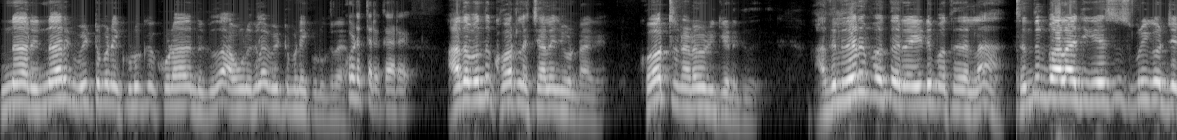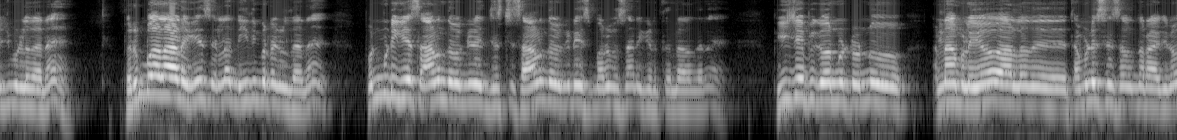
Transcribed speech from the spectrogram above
இன்னார் இன்னாருக்கு வீட்டுமனை கொடுக்கக்கூடாதுன்னு இருக்குதோ அவங்களுக்கெல்லாம் வீட்டுமனை கொடுக்குறாரு கொடுத்திருக்காரு. அதை வந்து கோர்ட்டில் சேலஞ்ச் பண்ணுறாங்க கோர்ட் நடவடிக்கை எடுக்குது. அதில் தானே இப்போ இந்த ரைடு மற்றதெல்லாம் Senthil Balaji case supreme court ஜட்ஜ்மெண்ட்டில் தானே? பெரும்பாலான கேஸ் எல்லாம் நீதிமன்றங்கள் தானே? பொன்முடி கேஸ் ஆனந்த வெங்கடேஷ் ஜஸ்டிஸ் ஆனந்த வெங்கடேஷ் மறு விசாரணைக்கு எடுத்ததுனால தானே? பிஜேபி கவர்மெண்ட் ஒன்றும் அண்ணாமலையோ அல்லது தமிழிசை சவுந்தரராஜனோ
